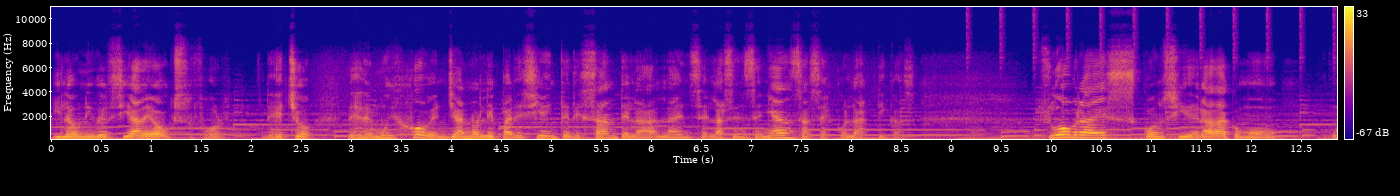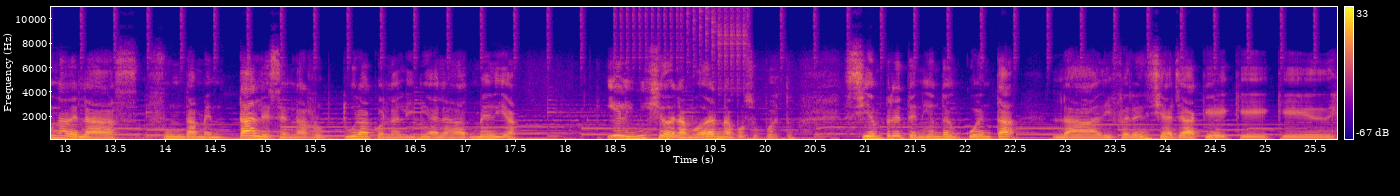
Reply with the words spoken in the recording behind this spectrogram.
y la Universidad de Oxford. De hecho, desde muy joven ya no le parecía interesante las enseñanzas escolásticas. Su obra es considerada como una de las fundamentales en la ruptura con la línea de la Edad Media y el inicio de la moderna, por supuesto, siempre teniendo en cuenta la diferencia ya que, que,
